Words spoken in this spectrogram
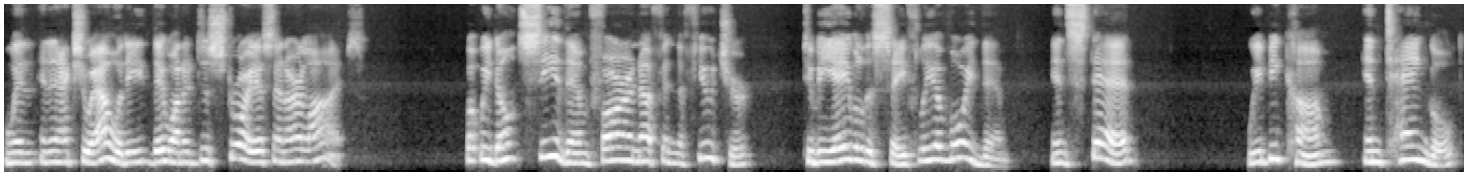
when in actuality they want to destroy us and our lives. But we don't see them far enough in the future to be able to safely avoid them Instead, we become entangled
